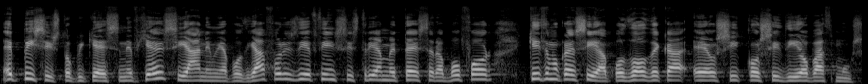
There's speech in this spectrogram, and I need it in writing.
επίσης τοπικές συννεφιές, οι άνεμοι από διάφορες διευθύνσεις 3 με 4 μποφόρ και η θερμοκρασία από 12 έως 22 βαθμούς.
